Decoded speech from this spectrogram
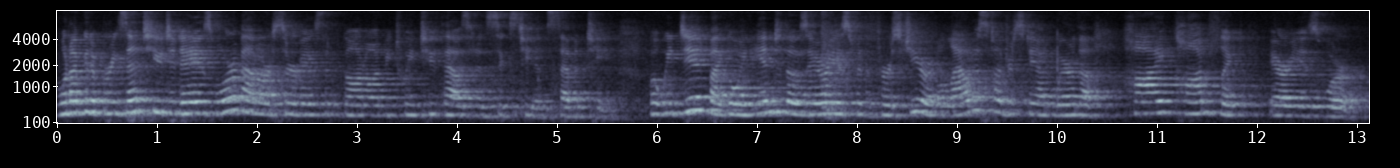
What I'm going to present to you today is more about our surveys that have gone on between 2016 and 17. What we did by going into those areas for the first year, it allowed us to understand where the high conflict areas were.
